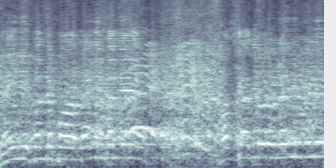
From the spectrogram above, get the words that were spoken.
ನೈನಿ ಬಂದಪ್ಪ ನೈನಿ ಬಂದೆ ಮತ್ತೆ ಅದಿಗಳು ನೈನಿ ಬನ್ನಿ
